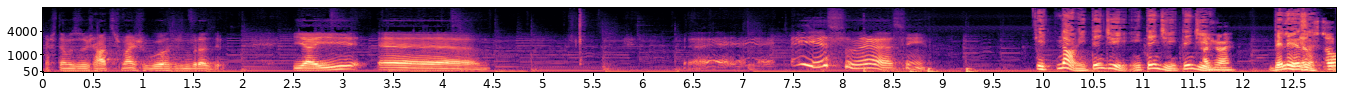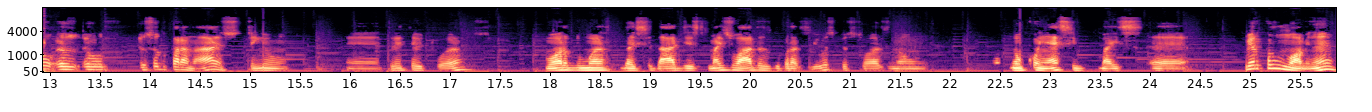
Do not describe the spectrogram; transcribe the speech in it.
nós temos os ratos mais gordos do Brasil. E aí, é... é... É isso, né? Assim, E- Não, entendi, entendi, entendi. Tá. Beleza. Eu sou, eu, eu, eu sou do Paraná, tenho é, 38 anos, moro numa das cidades mais zoadas do Brasil, as pessoas não, não conhecem, mas é, primeiro pelo nome, né?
